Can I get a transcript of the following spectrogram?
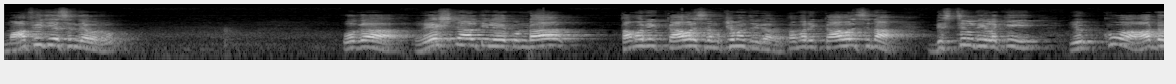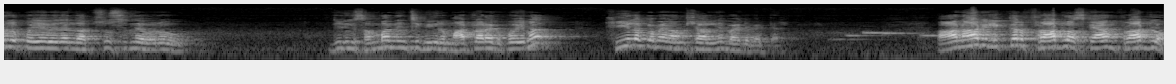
మాఫీ చేసింది ఎవరు? ఒక రేషనాలిటీ లేకుండా తమరికి కావలసిన ముఖ్యమంత్రి గారు తమరికి కావలసిన డిస్టిలరీలకి ఎక్కువ ఆర్డర్లు పోయే విధంగా చూస్తుంది ఎవరు? దీనికి సంబంధించి మీరు మాట్లాడకపోయినా కీలకమైన అంశాలని బయటపెట్టారు. ఆనాటి లిక్కర్ ఫ్రాడ్లో స్కామ్ ఫ్రాడ్లో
